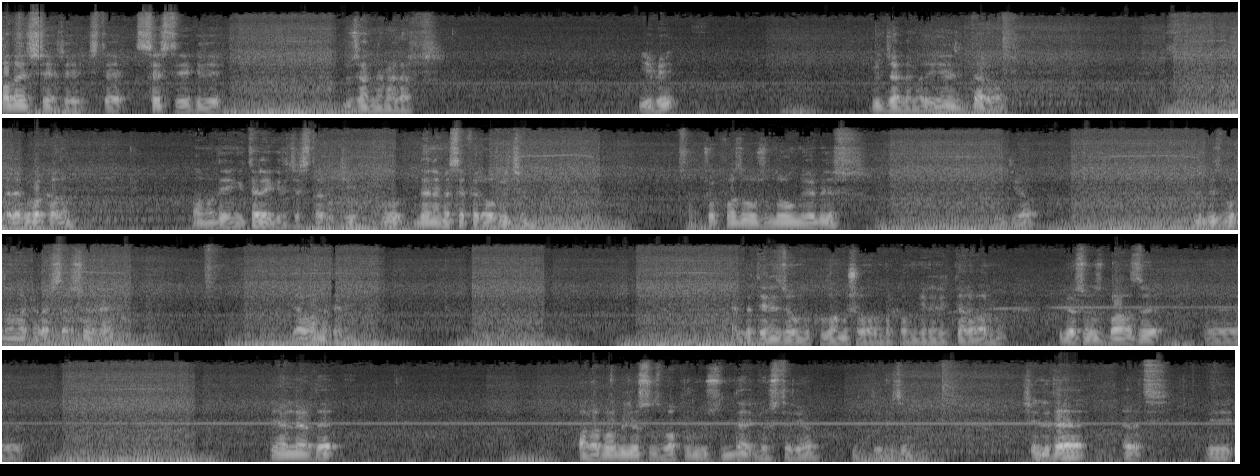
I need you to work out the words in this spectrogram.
Calais şehri, işte sesle ilgili düzenlemeler gibi güncellemede yenilikler var. Şöyle bir bakalım. Normalde İngiltere'ye gideceğiz tabii ki. Bu deneme seferi olduğu için yani çok fazla uzun da olmayabilir video. Şimdi biz buradan arkadaşlar şöyle devam edelim. De deniz yolunu kullanmış olalım. Bakalım yenilikler var mı? Biliyorsunuz bazı e, yerlerde araba biliyorsunuz vapurun üstünde gösteriyor gittiğimizi. Şimdi de evet bir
